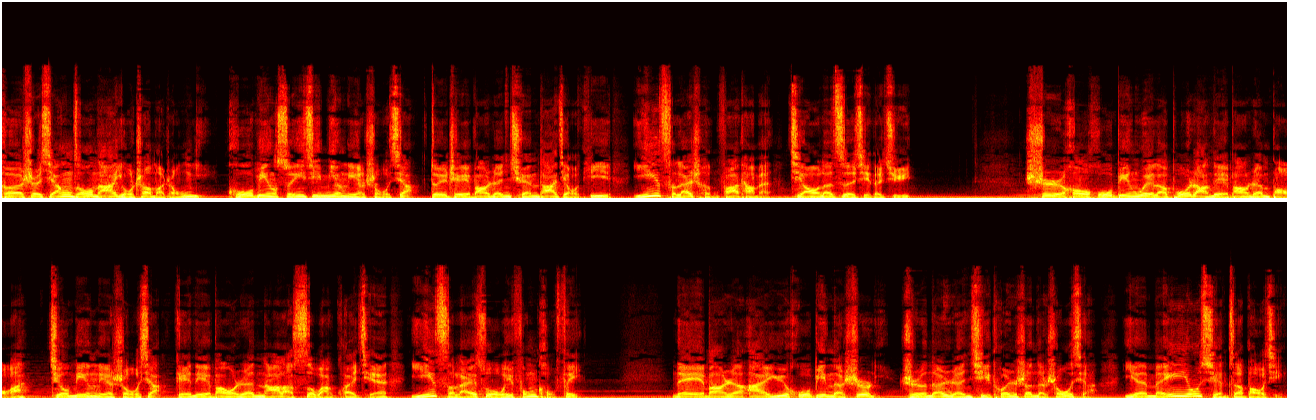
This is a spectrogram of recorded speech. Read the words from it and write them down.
可是想走哪有这么容易？胡兵随即命令手下对这帮人拳打脚踢，以此来惩罚他们搅了自己的局。事后，胡兵为了不让那帮人报案，就命令手下给那帮人拿了四万块钱，以此来作为封口费。那帮人碍于胡兵的势力，只能忍气吞声的收下，也没有选择报警。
